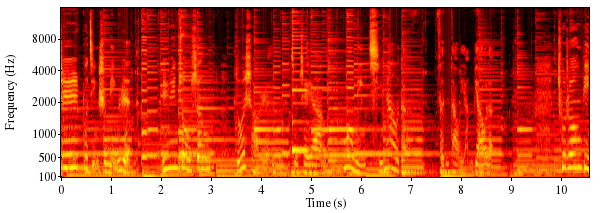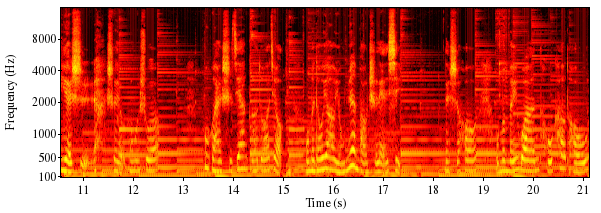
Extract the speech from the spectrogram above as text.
其实，不仅是名人，芸芸众生，多少人就。这样莫名其妙的分道扬镳了。初中毕业时，舍友跟我说，不管时间隔多久，我们都要永远保持联系。那时候，我们每晚头靠头，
